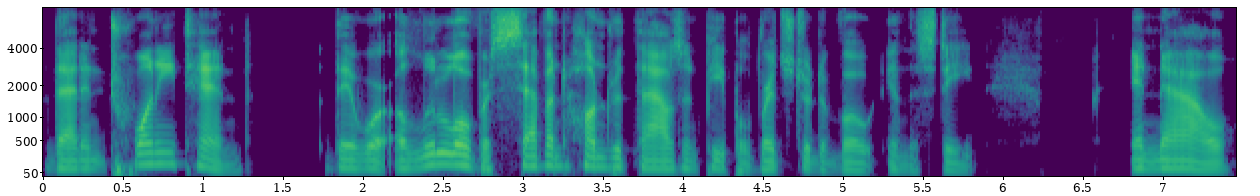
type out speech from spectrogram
that in 2010, there were a little over 700,000 people registered to vote in the state. And now,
